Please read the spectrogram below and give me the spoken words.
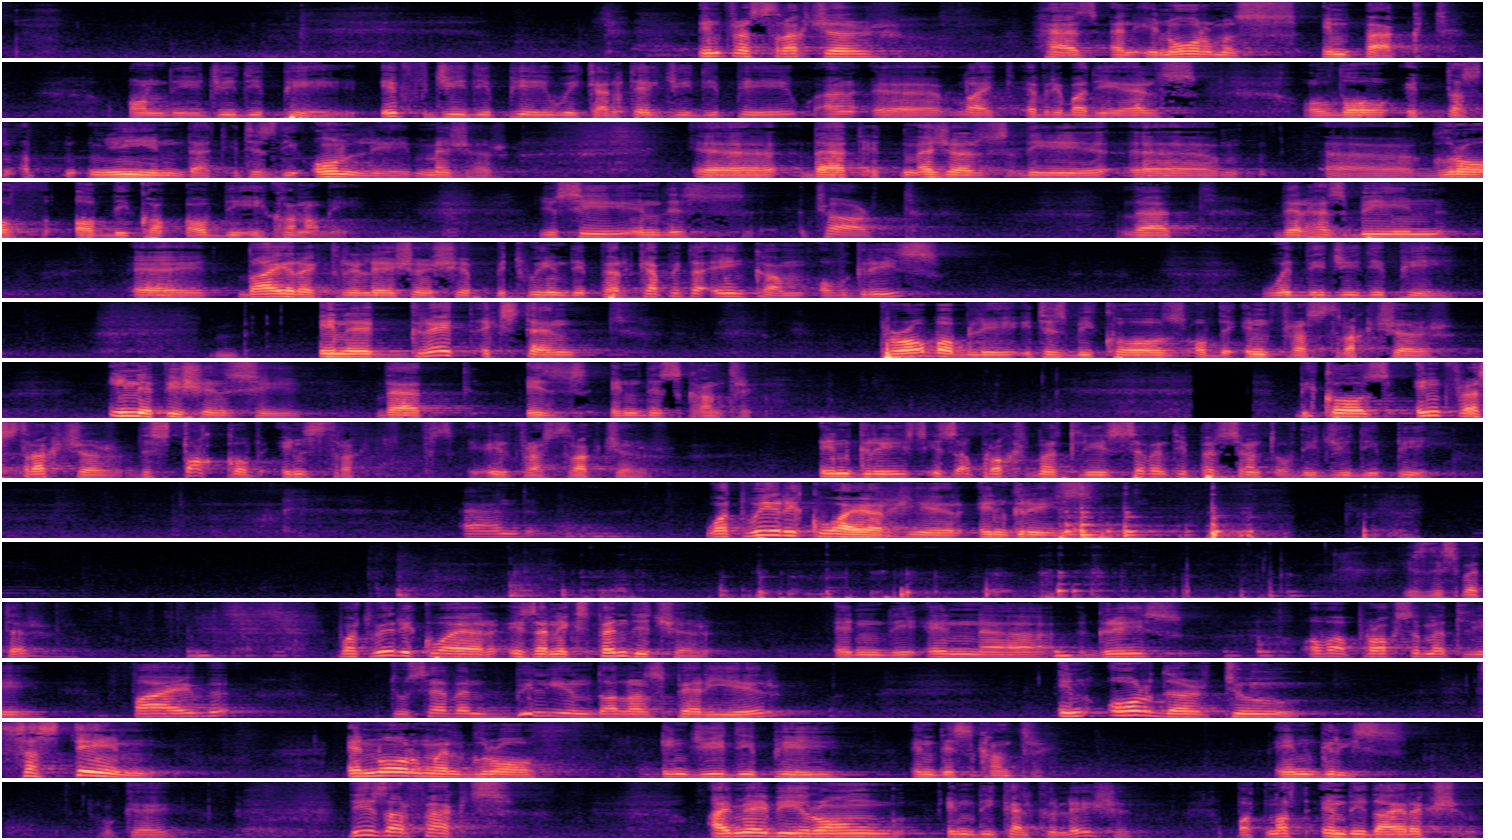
Infrastructure has an enormous impact on the GDP. If GDP, we can take GDP uh, like everybody else, although it does not mean that it is the only measure, uh, that it measures the uh, uh growth of the, of the economy. You see in this chart that there has been a direct relationship between the per capita income of Greece with the GDP. In a great extent, probably it is because of the infrastructure inefficiency that is in this country. Because infrastructure, the stock of infrastructure in Greece is approximately 70% of the GDP. And what we require here in Greece Is this better? What we require is an expenditure in, the, in uh, Greece of approximately five to seven billion dollars per year in order to sustain a normal growth in GDP in this country, in Greece. Okay? These are facts. I may be wrong in the calculation, but not in the direction.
